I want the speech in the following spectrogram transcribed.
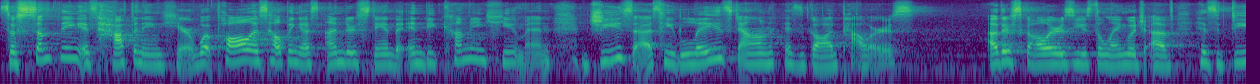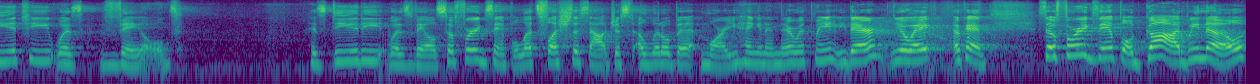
So, something is happening here. What Paul is helping us understand that in becoming human, Jesus, he lays down his God powers Other scholars use the language of his deity was veiled. His deity was veiled. So, for example, let's flesh this out just a little bit more. Are you hanging in there with me? Are you there? You awake? Okay. So, for example, God, we know,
